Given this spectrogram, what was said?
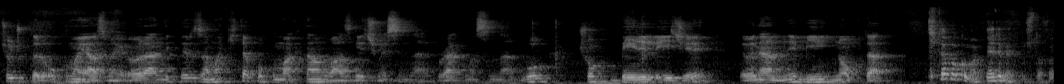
çocukları okuma yazmayı öğrendikleri zaman kitap okumaktan vazgeçmesinler, bırakmasınlar. Bu çok belirleyici, önemli bir nokta. Kitap okumak ne demek Mustafa?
